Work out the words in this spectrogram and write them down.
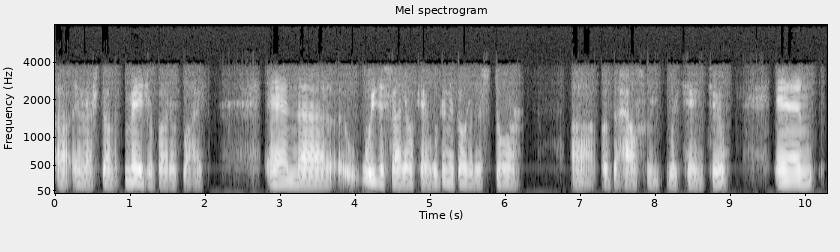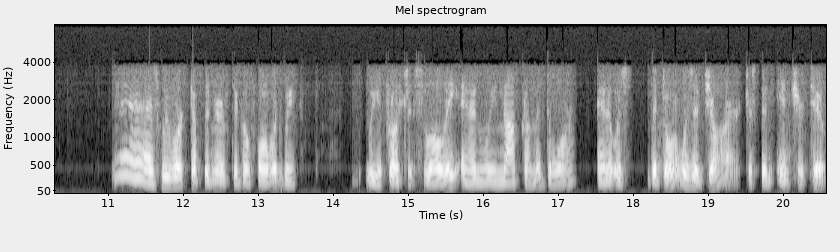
uh, in our stomach, major butterflies, and uh, we decided, okay, we're going to go to this door uh, of the house we we came to, and yeah, as we worked up the nerve to go forward, we we approached it slowly and we knocked on the door, and it was the door was ajar, just an inch or two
